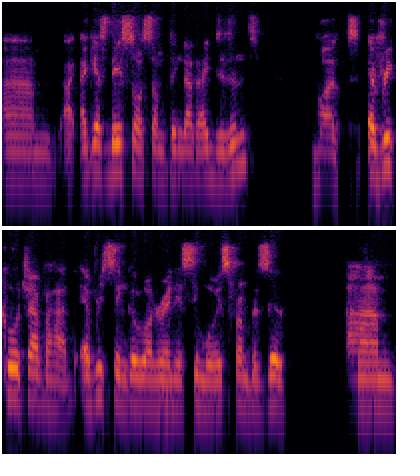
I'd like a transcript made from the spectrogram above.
Um, I, I, guess they saw something that I didn't, but every coach I've had, every single one, Rene Simões from Brazil. Um,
